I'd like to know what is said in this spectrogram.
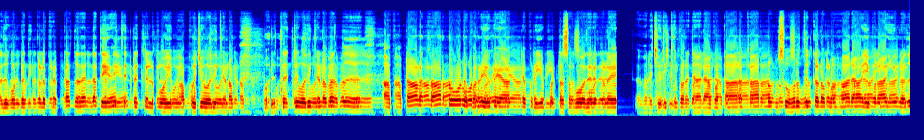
അതുകൊണ്ട് നിങ്ങൾ പെട്ടെന്ന് തന്നെ അദ്ദേഹത്തിന്റെ അടുക്കൽ പോയി മാപ്പ് ചോദിക്കണം. പൊരുത്തം ചോദിക്കണമെന്ന് ആ പട്ടാളക്കാരനോട് പറയുകയാണ് എന്റെ പ്രിയപ്പെട്ട സഹോദരങ്ങളെ. അങ്ങനെ ചുരുക്കി പറഞ്ഞാൽ ആ പട്ടാളക്കാരനും സുഹൃത്തുക്കളും മഹാനായ ഇബ്രാഹിം അത്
